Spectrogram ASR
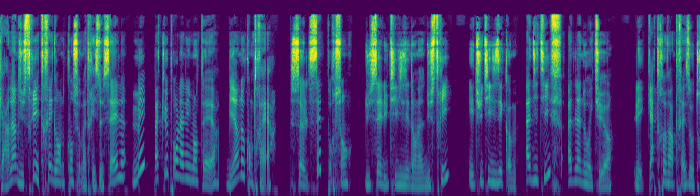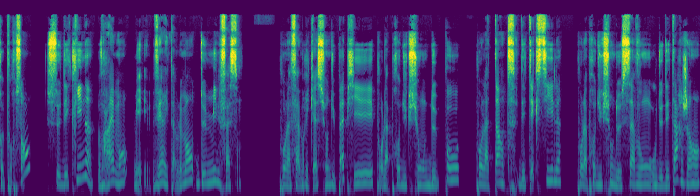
Car l'industrie est très grande consommatrice de sel, mais pas que pour l'alimentaire, bien au contraire. Seuls 7% du sel utilisé dans l'industrie est utilisé comme additif à de la nourriture, les 93 autres pourcents se déclinent vraiment, mais véritablement, de mille façons. Pour la fabrication du papier, pour la production de peau, pour la teinte des textiles, pour la production de savon ou de détergent,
